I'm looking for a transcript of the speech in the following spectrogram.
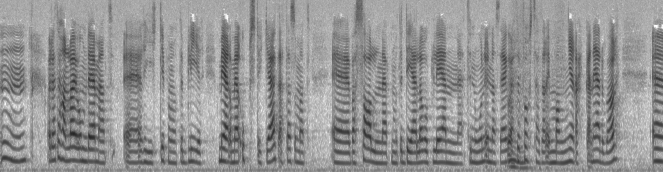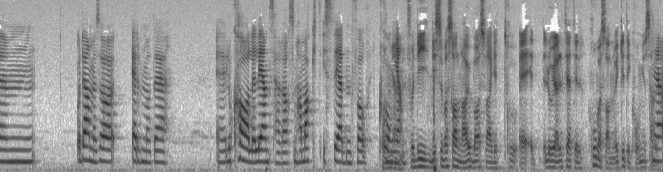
Mm. Og dette handler jo om det med at eh, riket på en måte blir mer og mer oppstykket ettersom at eh, vasallene på en måte deler opp lenene til noen under seg, og dette Mm. fortsetter i mange rekker nedover. Ehm, og dermed så er det på en måte eh, lokale lensherrer som har makt istedenfor kongen. kongen. Fordi disse vasallene har jo bare sverget tro, eh, lojalitet til kronvasallen, og ikke til kongen selv. Ja,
